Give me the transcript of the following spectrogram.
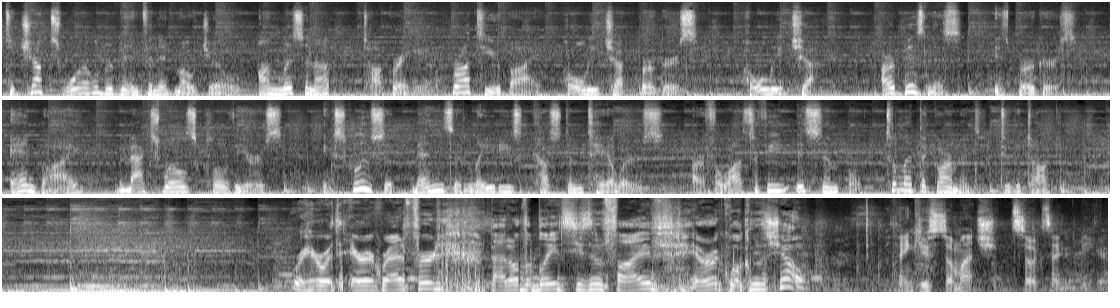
to Chuck's World of Infinite Mojo on Listen Up Talk Radio. Brought to you by Holy Chuck Burgers. Holy Chuck. Our business is burgers. And by Maxwell's Clothiers, exclusive men's and ladies' custom tailors. Our philosophy is simple to let the garment do the talking. We're here with Eric Radford, Battle of the Blade Season 5. Eric, welcome to the show. Thank you so much. So excited to be here.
